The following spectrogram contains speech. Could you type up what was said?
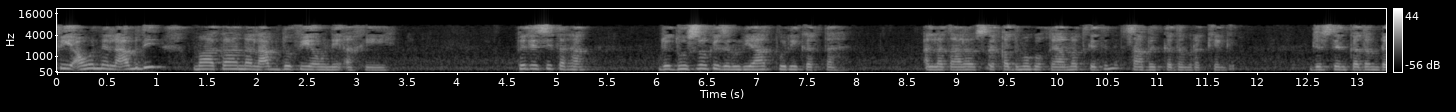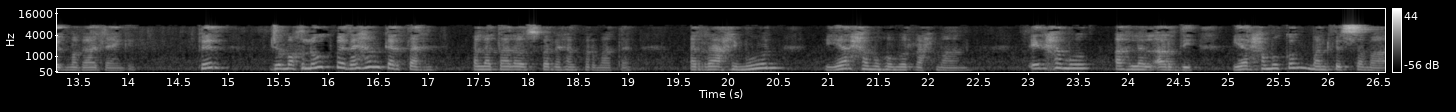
فی اون العبد ما کان العبد فی اون اخی۔ پھر اسی طرح، جو دوسروں کی ضروریات پوری کرتا ہے، اللہ تعالیٰ اس کے قدموں کو قیامت کے دن ثابت قدم رکھیں گے، جس دن قدم ڈگمگا جائیں گے۔ پھر، جو مخلوق پہ رحم کرتا ہے اللہ تعالیٰ اس پر رحم فرماتا ہے۔ الرحمون یرحمہم الرحمان ارحمو اہل الارض یرحمکم من فی السماء۔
